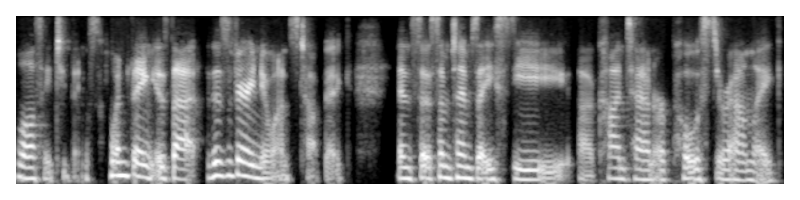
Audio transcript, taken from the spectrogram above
well, I'll say two things. One thing is that this is a very nuanced topic. And so sometimes I see uh, content or posts around like,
